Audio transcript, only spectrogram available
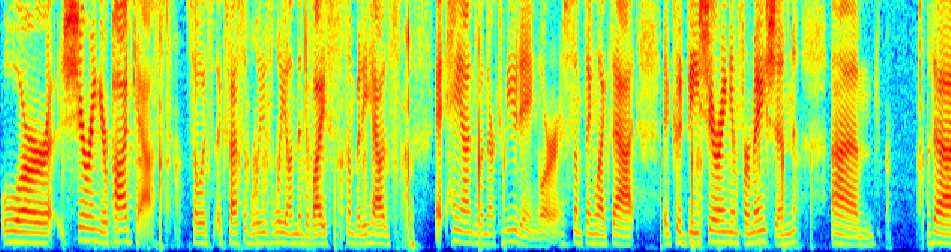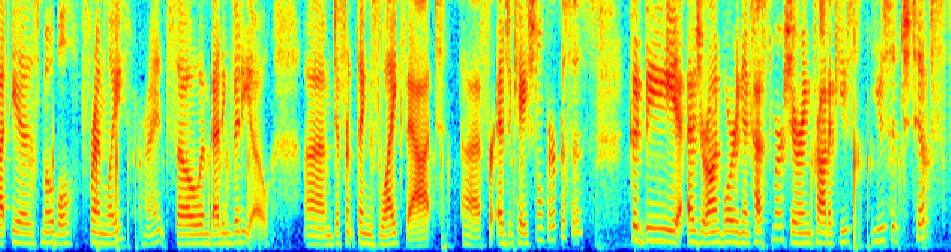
or sharing your podcast, so it's accessible easily on the device somebody has at hand when they're commuting or something like that. It could be sharing information. Um, that is mobile friendly, right? So embedding video, um, different things like that uh, for educational purposes. Could be as you're onboarding a customer, sharing product use, usage tips.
